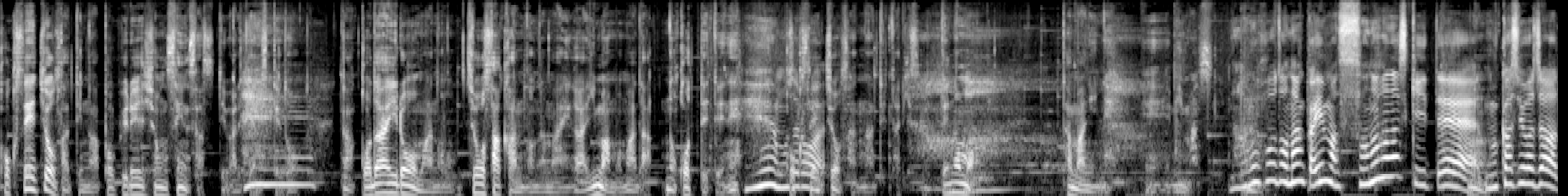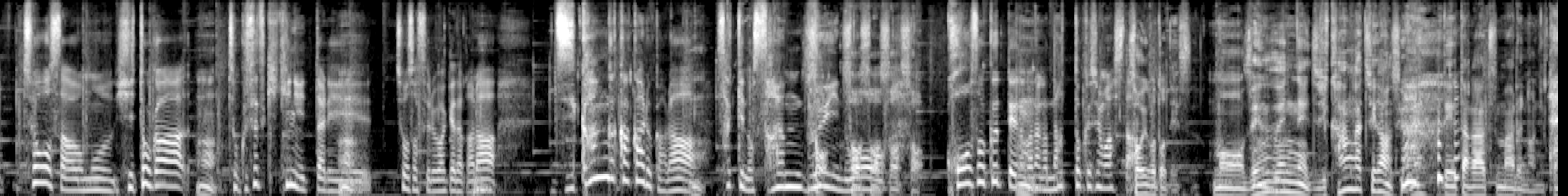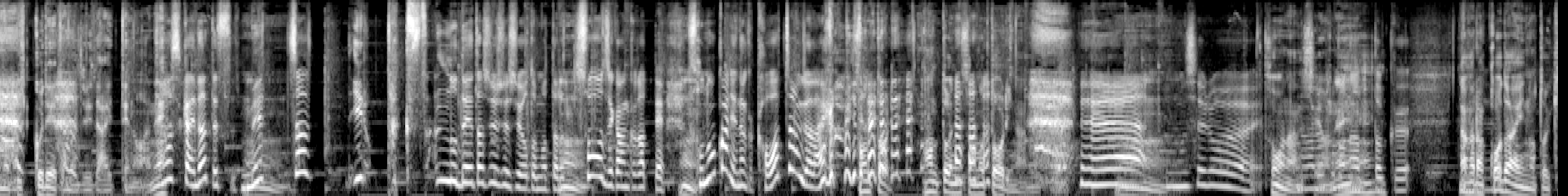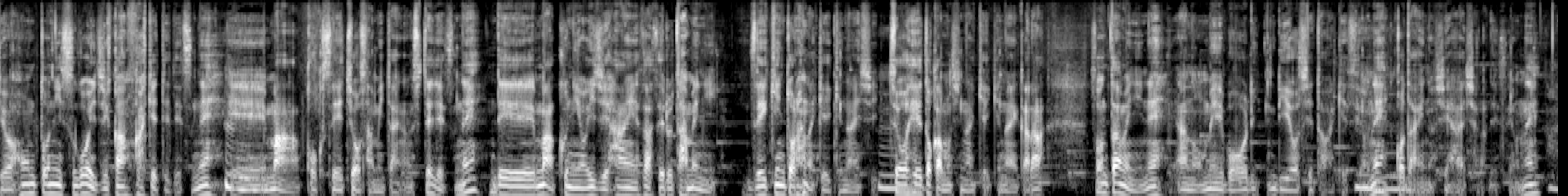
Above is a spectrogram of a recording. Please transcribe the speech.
国勢調査っていうのはポピュレーションセンサスって言われてるんですけど古代ローマの調査官の名前が今もまだ残っててね。国勢調査になってたりするっていうのもたまにね、えー見ます。なるほど。なんか今その話聞いて、うん。昔はじゃあ調査をもう人がうん、直接聞きに行ったり、う調査するわけだから、時間がかかるから、うん。さっきのそう 3V そうの高速っていうのがなんか納得しました。そういうことです。もう全然ね時間が違うんですよね。データが集まるのにこのビッグデータの時代っていうのはね。確かに。だってめっちゃいろたくさんのデータ収集しようと思ったらうん。超時間かかって、うん。その間になんか変わっちゃうんじゃないかみたいその通り本当にその通りなんですよ。えうん。面白い。そうなんですよなるほど納ね得。だから古代の時は本当にすごい時間かけてですね、うん。えーまあ国勢調査みたいなのしてですね。でまあ国を維持繁栄させるために税金取らなきゃいけないしうん。徴兵とかもしなきゃいけないから、そのためにねあの名簿を利利用してたわけですよね、うん。古代の支配者がですよね。はい。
